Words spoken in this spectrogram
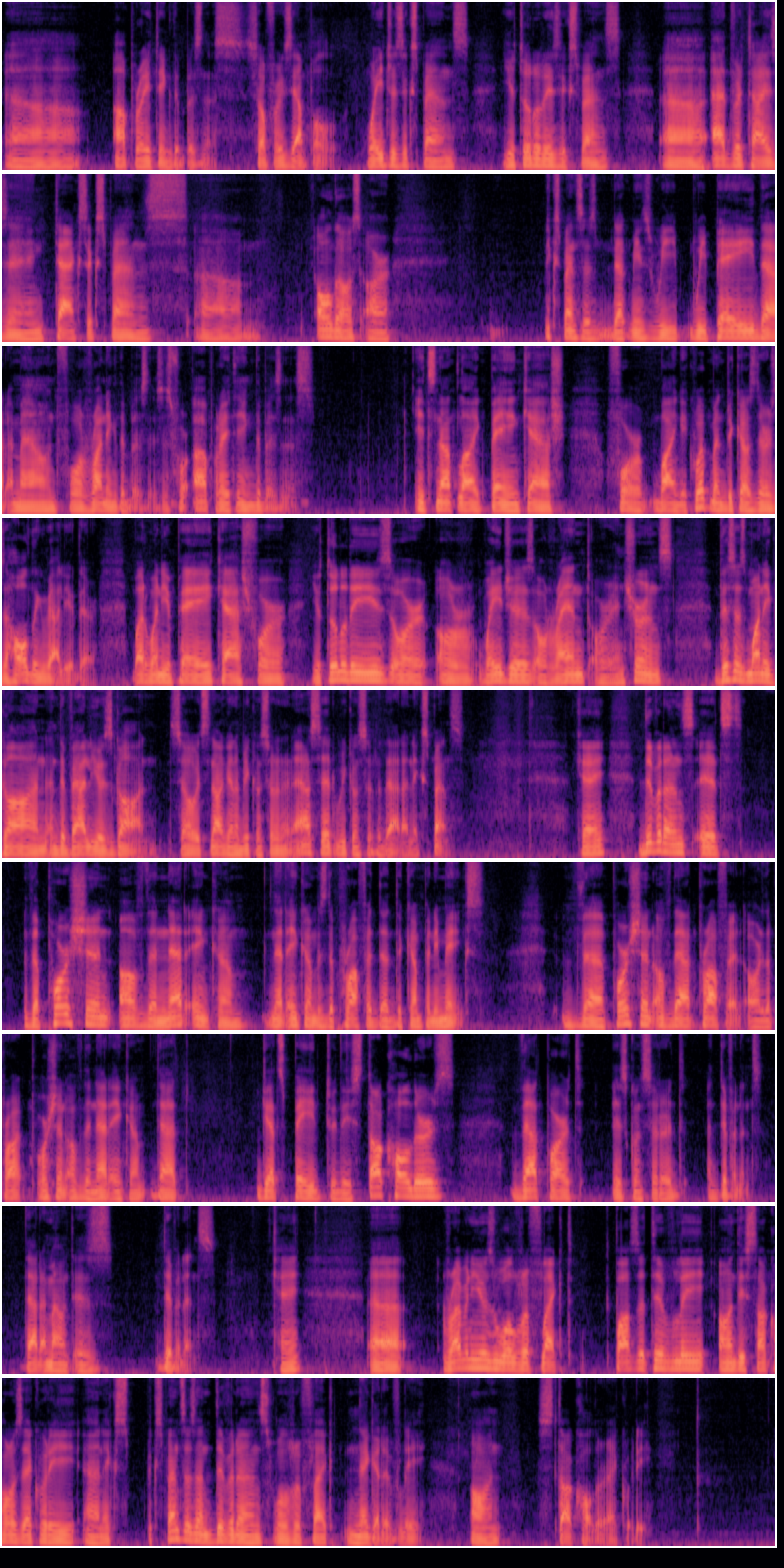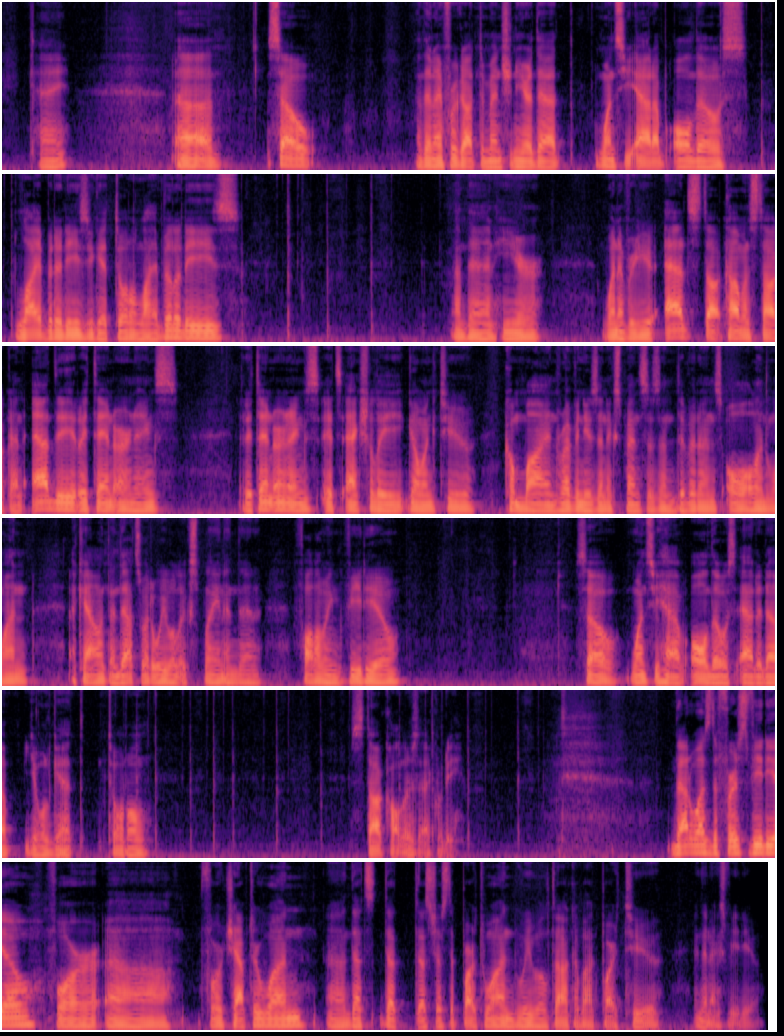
uh, operating the business. So, for example, wages expense, utilities expense, uh, advertising, tax expense, um, all those are expenses. That means we, we pay that amount for running the business, for operating the business. It's not like paying cash for buying equipment because there's a holding value there. But when you pay cash for utilities or, or wages or rent or insurance, this is money gone and the value is gone. So it's not going to be considered an asset. We consider that an expense. Okay, dividends, it's the portion of the net income. Net income is the profit that the company makes. The portion of that profit or the pro- portion of the net income that gets paid to the stockholders, that part is considered a dividend. that amount is dividends. Okay, uh, revenues will reflect positively on the stockholders' equity, and ex- expenses and dividends will reflect negatively on stockholder equity. Okay, uh, so and then I forgot to mention here that once you add up all those liabilities, you get total liabilities. And then here, whenever you add stock, common stock and add the retained earnings, retained earnings, it's actually going to combine revenues and expenses and dividends all in one account. And that's what we will explain in the following video. So once you have all those added up, you will get total stockholders' equity. That was the first video for uh, for chapter one. Uh, that's that that's just the part one. We will talk about part two in the next video.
